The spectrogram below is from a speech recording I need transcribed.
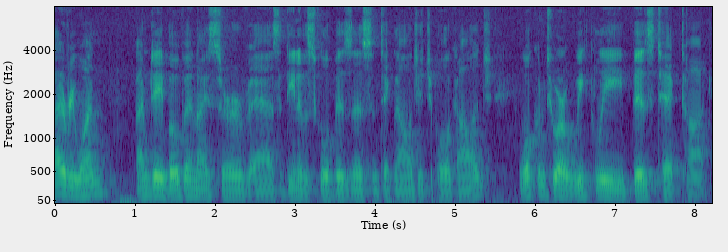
Hi, everyone. I'm Dave Bova, and I serve as the Dean of the School of Business and Technology at Chipola College. Welcome to our weekly Biz Tech Talk.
